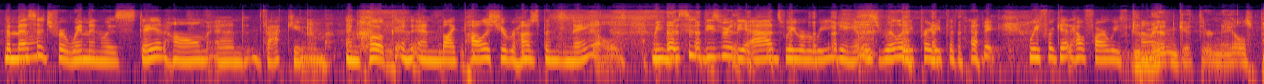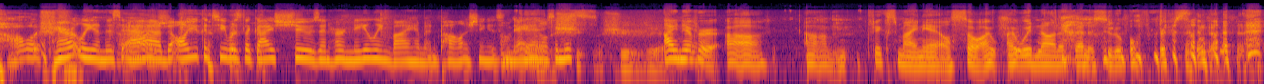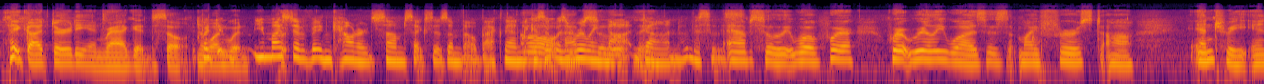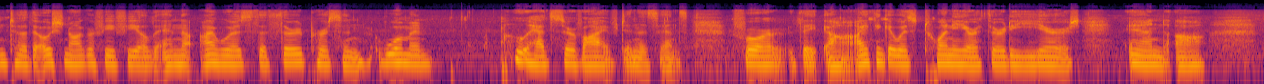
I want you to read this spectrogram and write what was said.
The message for women was stay at home and vacuum and cook and, and like polish your husband's nails. I mean, this is, these were the ads we were reading. It was really pretty pathetic. We forget how far we've Do come. Do men get their nails polished? Apparently, in this ad, all you could see was the guy's shoes and her kneeling by him and polishing his Okay. nails. And this, Sho- shoes, yeah. i never uh, um, fixed my nails so I, I would not have been a suitable person they got dirty and ragged so no but one would you must have encountered some sexism though back then because it Oh, was really not done. This is Absolutely. Well, where where it really was is my first uh, entry into the oceanography field, and I was the third person, woman, who had survived in the sense for the uh, I think it was 20 or 30 years, and. Uh,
